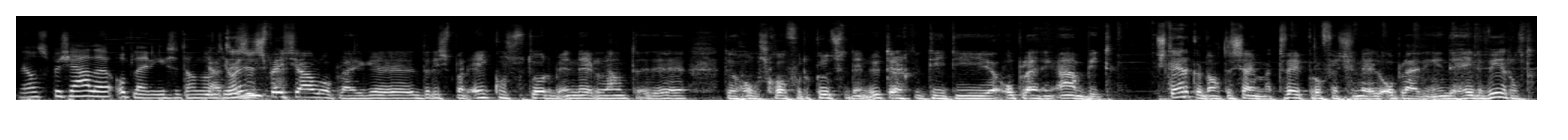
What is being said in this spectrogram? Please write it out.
Wel een speciale opleiding is het dan? Ja, het is een speciale opleiding. er is maar één conservatorium in Nederland, de, de Hogeschool voor de Kunsten in Utrecht, die die opleiding aanbiedt. Sterker nog, er zijn maar twee professionele opleidingen in de hele wereld.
